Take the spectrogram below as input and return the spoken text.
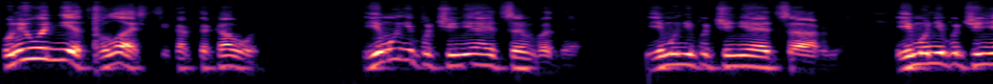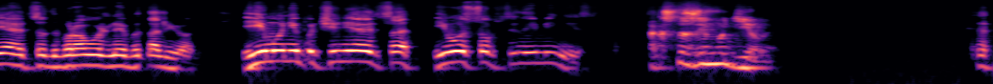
У него нет власти как таковой. Ему не подчиняется МВД, ему не подчиняется армия, ему не подчиняются добровольные батальоны, ему не подчиняются его собственные министры. Так что же ему делать?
